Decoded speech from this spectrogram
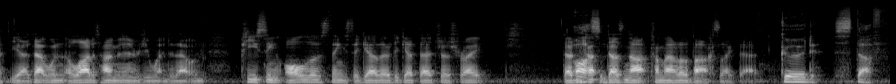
I, yeah, that one. A lot of time and energy went into that one. Piecing all those things together to get that just right. Doesn't Awesome. does not come out of the box like that. Good stuff.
